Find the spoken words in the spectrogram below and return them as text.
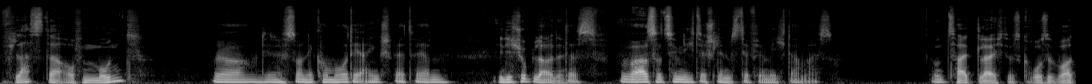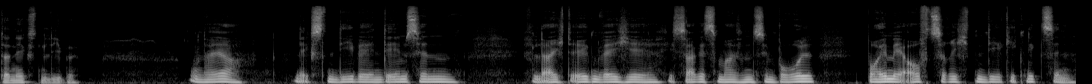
Pflaster auf dem Mund. Ja, und in so eine Kommode eingesperrt werden. In die Schublade. Das war so ziemlich das Schlimmste für mich damals. Und zeitgleich das große Wort der Nächstenliebe. Naja, Nächstenliebe in dem Sinn, vielleicht irgendwelche, ich sage jetzt mal ein Symbol, Bäume aufzurichten, die geknickt sind.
